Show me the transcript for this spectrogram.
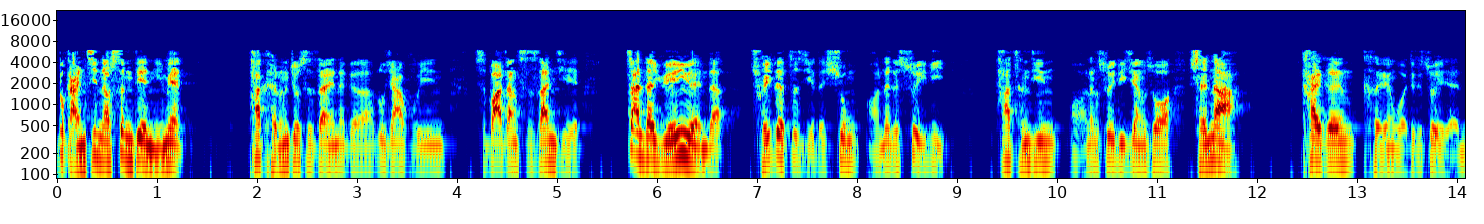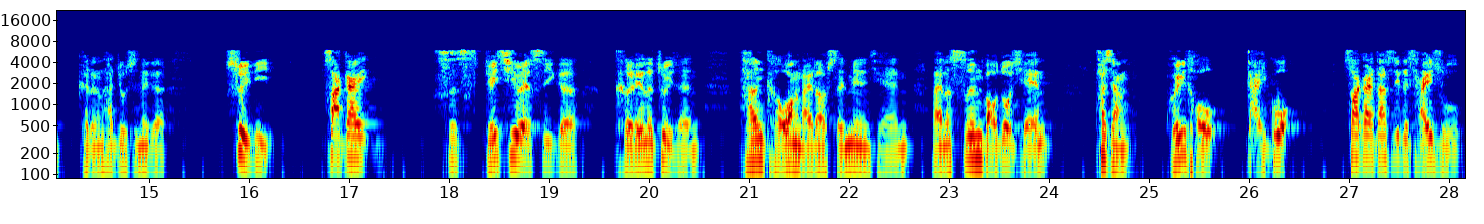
不敢进到圣殿里面。他可能就是在那个路加福音十八章十三节，站在远远的捶着自己的胸啊。那个税吏，他曾经啊，那个税吏这样说：“神啊，开根可怜我这个罪人。”可能他就是那个税吏。撒该是绝七月是一个可怜的罪人，他很渴望来到神面前，来到施恩宝座前，他想回头改过。撒该他是一个财主，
